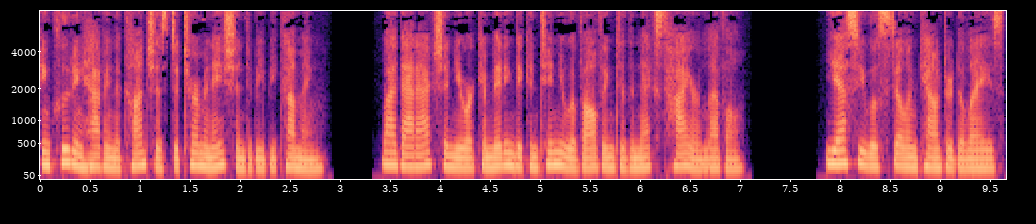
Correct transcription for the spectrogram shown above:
including having the conscious determination to be becoming. By that action, you are committing to continue evolving to the next higher level. Yes, you will still encounter delays,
